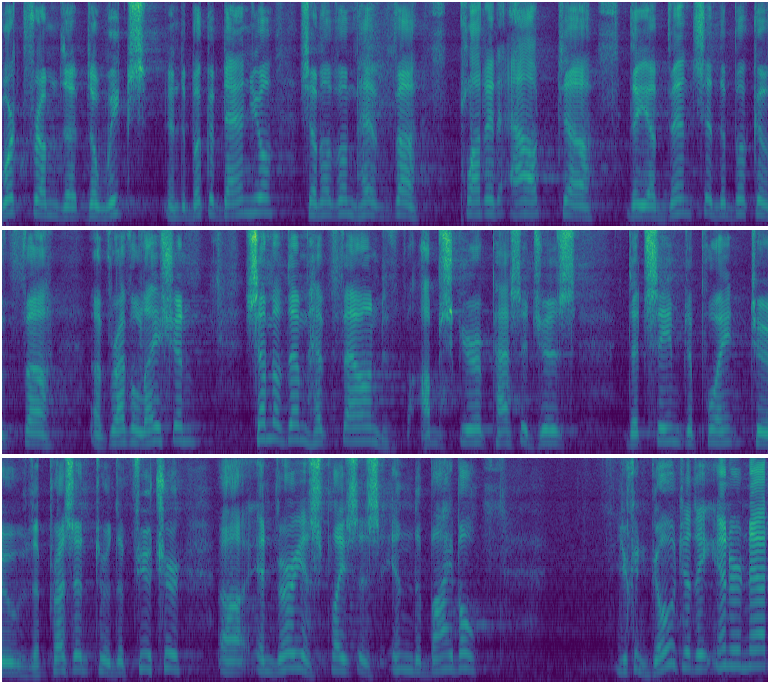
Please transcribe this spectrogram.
worked from the, the weeks in the book of Daniel, some of them have uh, plotted out uh, the events in the book of, uh, of Revelation. Some of them have found obscure passages that seem to point to the present or the future uh, in various places in the Bible. You can go to the internet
